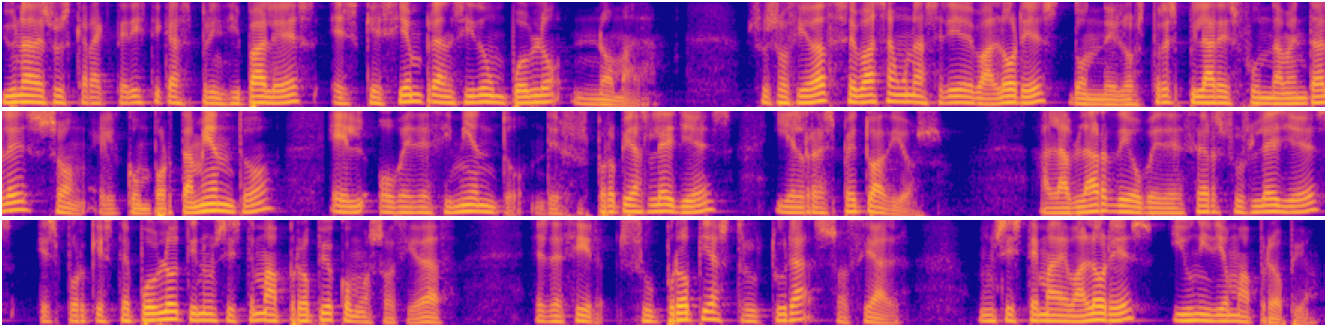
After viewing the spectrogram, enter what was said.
y una de sus características principales es que siempre han sido un pueblo nómada. Su sociedad se basa en una serie de valores donde los tres pilares fundamentales son el comportamiento, el obedecimiento de sus propias leyes y el respeto a Dios. Al hablar de obedecer sus leyes es porque este pueblo tiene un sistema propio como sociedad, es decir, su propia estructura social, un sistema de valores y un idioma propio.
